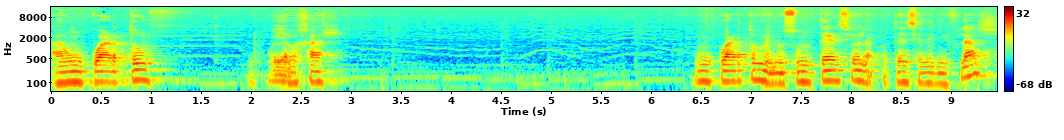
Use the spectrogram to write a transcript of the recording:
a un cuarto voy a bajar un cuarto menos un tercio la potencia de mi flash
